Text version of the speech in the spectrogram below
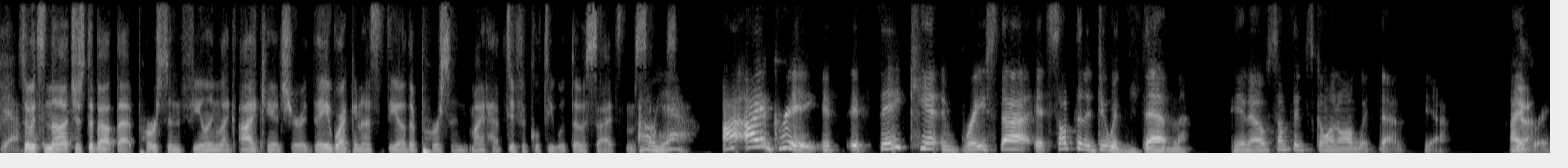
Yeah, yeah. So it's not just about that person feeling like I can't share it. They recognize that the other person might have difficulty with those sides oh, themselves. Oh yeah. I, I agree. If if they can't embrace that, it's something to do with them. You know, something's going on with them. Yeah. I Yeah. agree.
